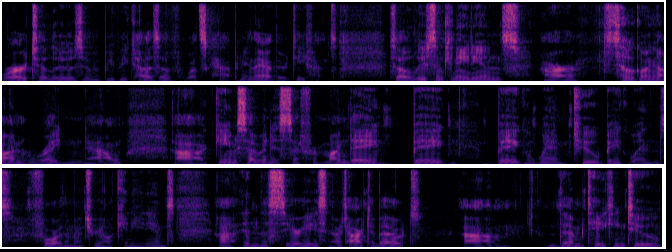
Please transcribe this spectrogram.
were to lose, it would be because of what's happening there, their defense. So Leafs and Canadiens are still going on right now. Uh, game seven is set for Monday. Big, big win, two big wins for the Montreal Canadiens uh, in this series. And I talked about um, them taking two.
